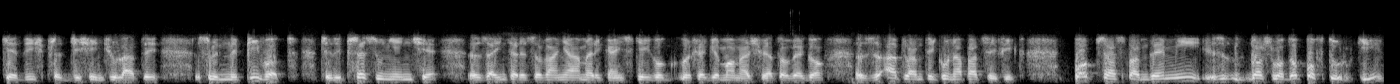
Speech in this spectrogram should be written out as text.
kiedyś, przed 10 laty, słynny pivot, czyli przesunięcie zainteresowania amerykańskiego hegemona światowego z Atlantyku na Pacyfik. Podczas pandemii doszło do powtórki,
